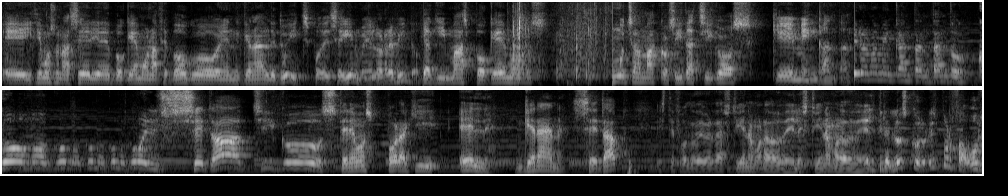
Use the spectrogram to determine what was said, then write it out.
eh, hicimos una serie de Pokémon hace poco en el canal de Twitch. Podéis seguirme, lo repito. Y aquí más Pokémon Muchas más cositas, chicos, que me encantan. Pero encantan tanto como, como, como, como, como el setup, chicos. Tenemos por aquí el gran setup. Este fondo de verdad, estoy enamorado de él, estoy enamorado de él. Mirad los colores, por favor.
